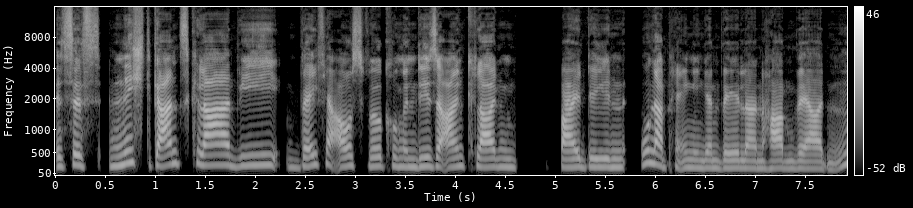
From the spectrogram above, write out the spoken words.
ist es nicht ganz klar, wie, welche Auswirkungen diese Anklagen bei den unabhängigen Wählern haben werden.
